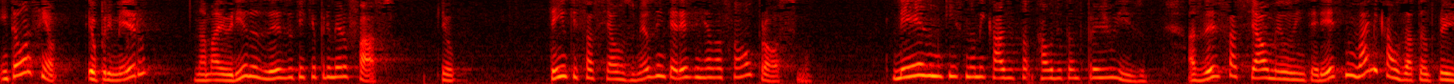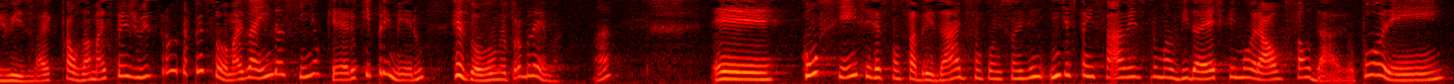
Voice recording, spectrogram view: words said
Então, assim, ó, eu primeiro, na maioria das vezes, o que, que eu primeiro faço? Eu tenho que saciar os meus interesses em relação ao próximo, mesmo que isso não me cause, cause tanto prejuízo. Às vezes, saciar o meu interesse não vai me causar tanto prejuízo, vai causar mais prejuízo para outra pessoa, mas ainda assim eu quero que primeiro resolva o meu problema. Né? É, consciência e responsabilidade são condições indispensáveis para uma vida ética e moral saudável. Porém,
